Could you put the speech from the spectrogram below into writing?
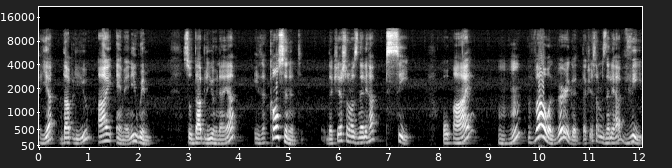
هي w i m يعني wim. So w هنايا is a consonant. داكشي علاش رمزنا ليها ب C و I vowel. Very good. داكشي علاش رمزنا ليها V.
